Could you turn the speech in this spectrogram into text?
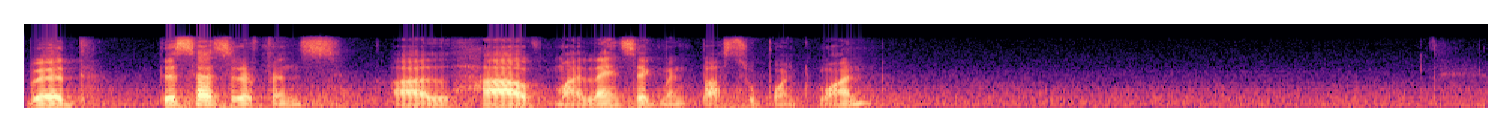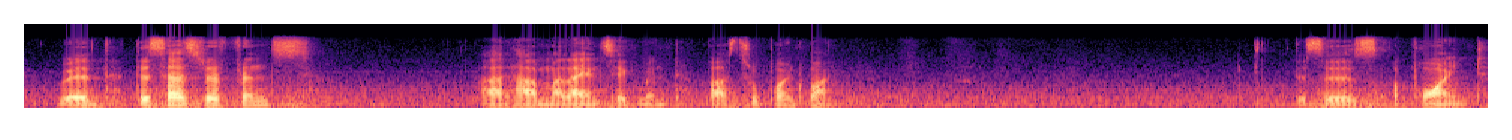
With this as reference, I will have my line segment pass through point 1. With this as reference, I will have my line segment pass through point 1. This is a point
